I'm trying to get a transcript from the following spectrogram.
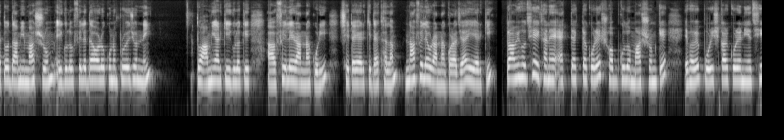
এত দামি মাশরুম, এগুলো ফেলে দেওয়ারও কোনো প্রয়োজন নেই। তো আমি আর কি এগুলোকে ফেলে রান্না করি। সেটাই আর কি দেখালাম। না ফেলেও রান্না করা যায়, এই আর কি। তো আমি হচ্ছে এখানে একটা একটা করে সবগুলো মাশরুমকে এভাবে পরিষ্কার করে নিয়েছি।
